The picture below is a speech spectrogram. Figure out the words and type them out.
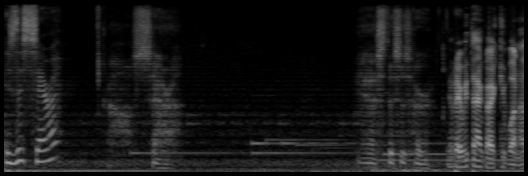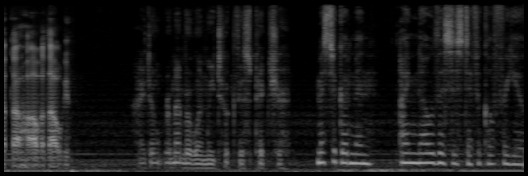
Is this Sarah? Oh, Sarah. Yes, this is her. Ja revitään kaikki vanhat haavat auki. I don't remember when we took this picture. Mr. Goodman, I know this is difficult for you.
